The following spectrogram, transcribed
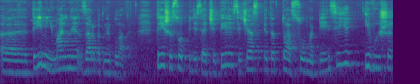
э, три минимальные заработные платы. 3,654 сейчас это та сумма пенсии и выше,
